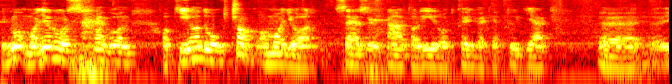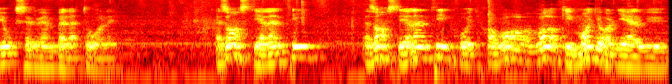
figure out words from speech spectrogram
hogy ma Magyarországon a kiadók csak a magyar szerzők által írott könyveket tudják jogszerűen beletolni. Ez azt jelenti, ez azt jelenti, hogy ha valaki magyar nyelvű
